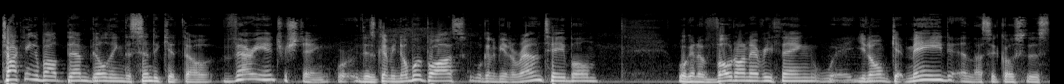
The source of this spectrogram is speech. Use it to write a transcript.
talking about them building the syndicate, though, very interesting. We're, there's going to be no more boss. We're going to be at a round table. We're going to vote on everything. We- You don't get made unless it goes to this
